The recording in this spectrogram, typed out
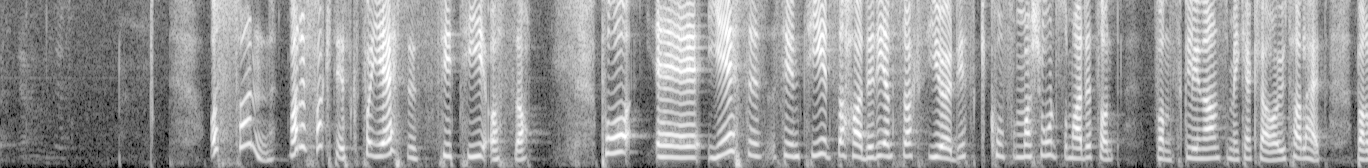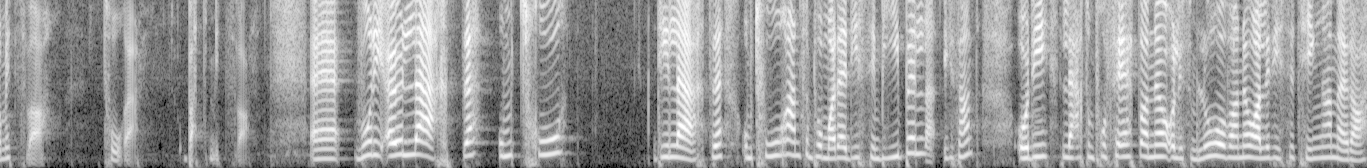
Og sånn var det faktisk på Jesus sin tid også. På eh, Jesus sin tid så hadde de en slags jødisk konfirmasjon som hadde et sånt vanskelig navn som jeg ikke klarer å uttale helt. Bar mitzvah, tror jeg. Bat mitzvah. Eh, hvor de òg lærte om tro. De lærte om Toraen, som på en måte er de sin bibel. ikke sant? Og de lærte om profetene og liksom lovene og alle disse tingene. da.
